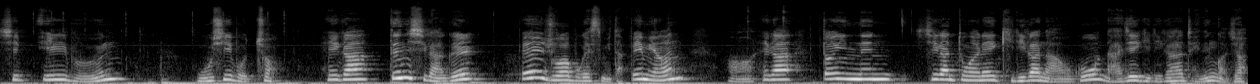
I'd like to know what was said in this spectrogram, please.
11분 55초 해가 뜬 시각을 빼주어 보겠습니다. 빼면 어, 해가 떠 있는 시간 동안의 길이가 나오고 낮의 길이가 되는 거죠.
